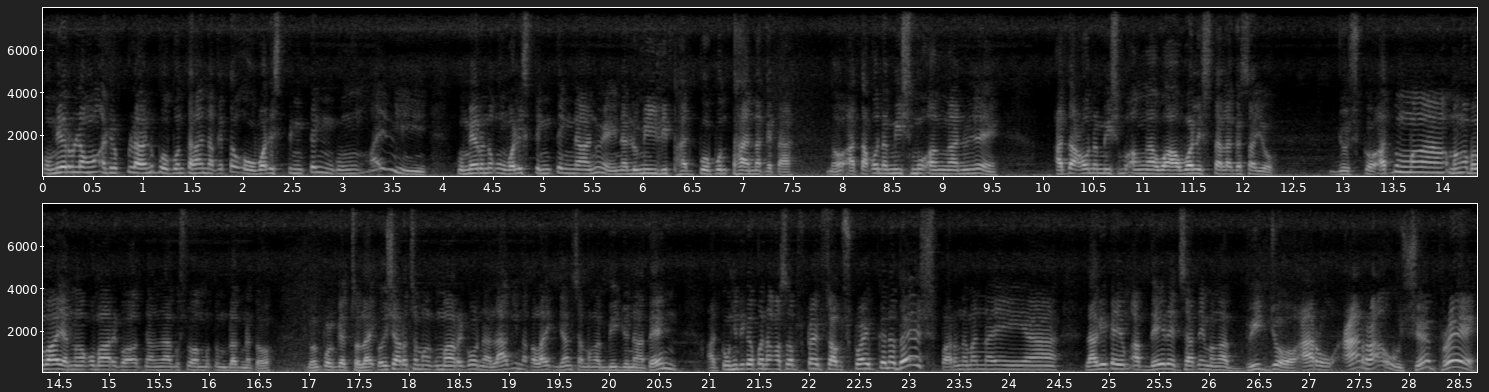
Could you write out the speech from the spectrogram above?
Kung meron lang akong aeroplano, pupuntahan na kita o walis tingting kung ay kung meron akong walis tingting na ano eh na lumilipad, pupuntahan na kita, no? At ako na mismo ang ano niya eh. At ako na mismo ang uh, wawalis talaga sa iyo. Diyos ko. At kung mga mga babayan, mga kumare ko at na nagustuhan mo tong vlog na to, don't forget to like. O shoutout sa mga kumare ko na lagi naka-like diyan sa mga video natin. At kung hindi ka pa naka-subscribe, subscribe ka na besh para naman ay ah, lagi kayong updated sa ating mga video araw-araw. Syempre.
